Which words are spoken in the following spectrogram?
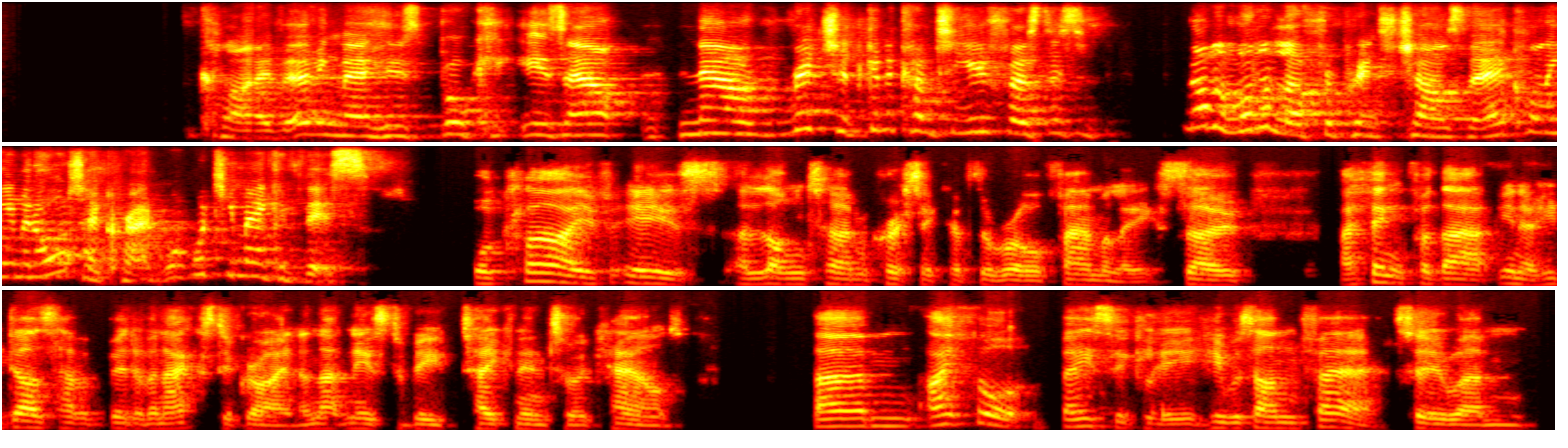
Clive Irving there, whose book is out now. Richard, going to come to you first. There's not a lot of love for Prince Charles there, calling him an autocrat. Well, what do you make of this? Well, Clive is a long term critic of the royal family. So I think for that, you know, he does have a bit of an axe to grind, and that needs to be taken into account. Um, I thought basically he was unfair to um,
